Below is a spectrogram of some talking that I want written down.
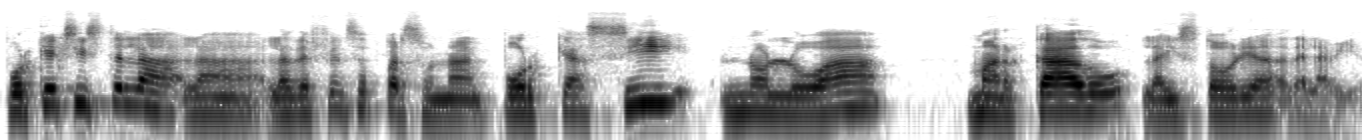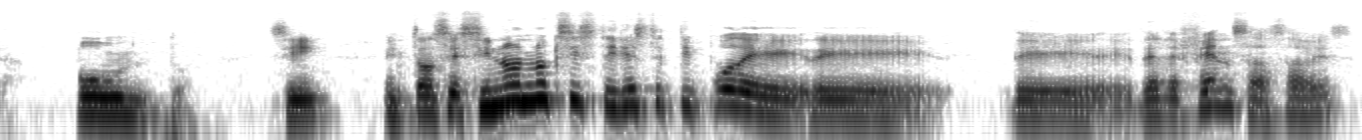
¿por qué existe la, la- defensa personal? Porque así nos lo ha marcado la historia de la vida. Punto. ¿Sí? Entonces, si no, no existiría este tipo de, de- de defensa, ¿sabes?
